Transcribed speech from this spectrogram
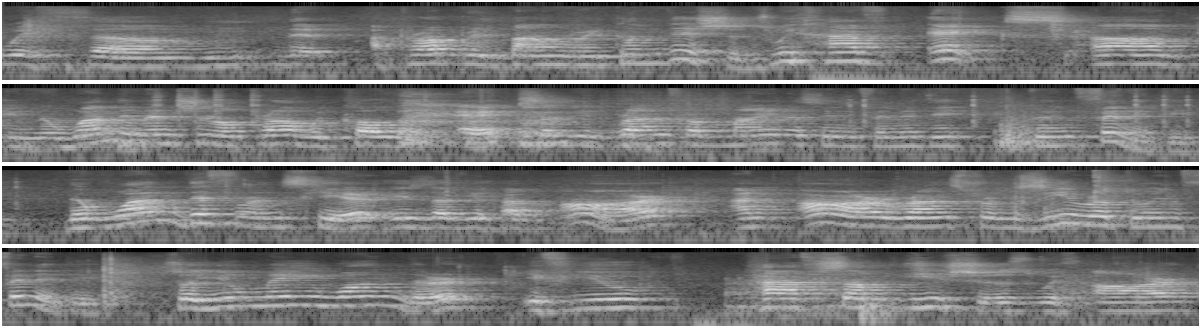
with um, the appropriate boundary conditions. We have x um, in a one-dimensional problem. We call it x, and it runs from minus infinity to infinity. The one difference here is that you have r, and r runs from zero to infinity. So you may wonder if you have some issues with r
